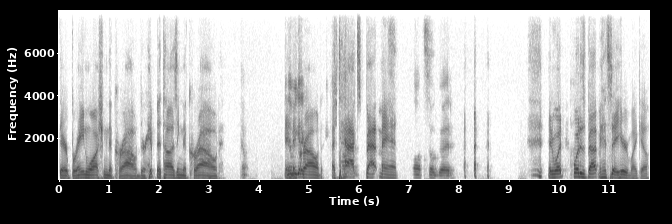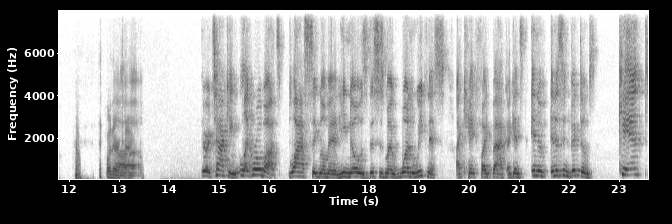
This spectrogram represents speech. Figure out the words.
they're brainwashing the crowd. They're hypnotizing the crowd. Yep. And, we the get a- crowd attacks Batman. Oh, it's so good. And what what does Batman say here, Michael? when they're attacking? Uh, they're attacking like robots. Blast signal man. He knows this is my one weakness. I can't fight back against inno- innocent victims. Can't.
